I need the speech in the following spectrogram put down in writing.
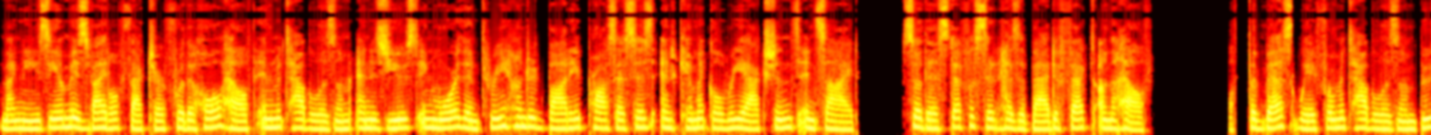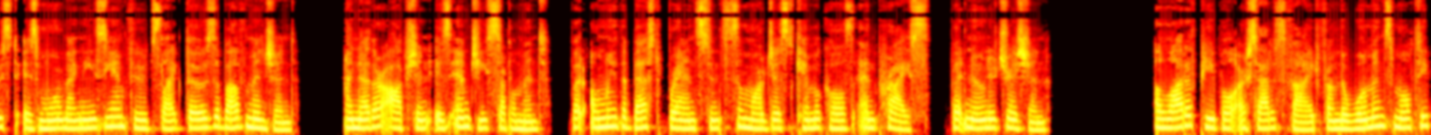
magnesium is vital factor for the whole health and metabolism and is used in more than 300 body processes and chemical reactions inside. So this deficit has a bad effect on the health. The best way for metabolism boost is more magnesium foods like those above mentioned. Another option is Mg supplement, but only the best brands since some are just chemicals and price, but no nutrition. A lot of people are satisfied from the woman's multi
